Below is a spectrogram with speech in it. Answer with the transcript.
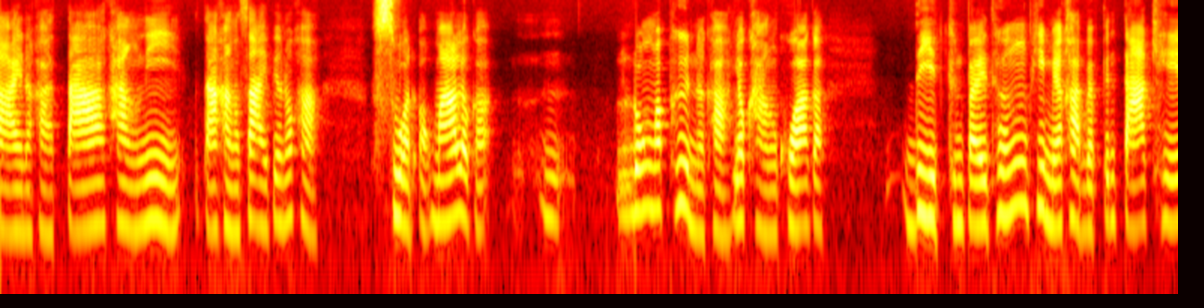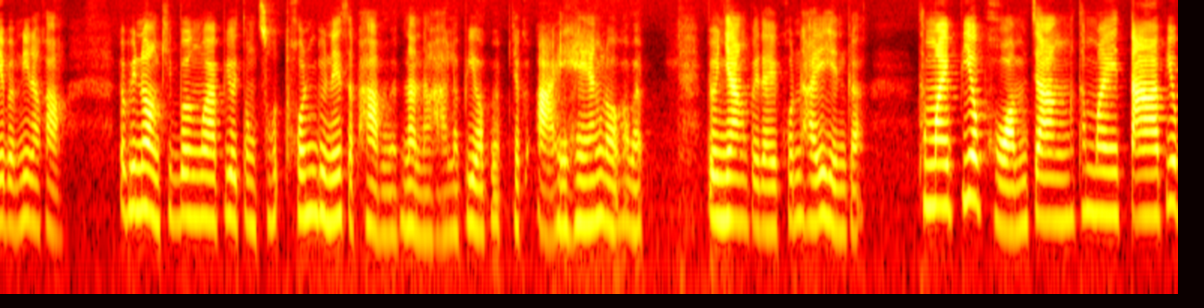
ลายนะคะ ตาข้างนี่ตาข้างซ้ายเปรี้ยวเนาะค่ะ สวดออกมาแล้วก็ลงมาพื้นนะคะแล้วข้างขวาก็ดีดขึ้นไปถึงพี่แม่ค่ะแบบเป็นตาเคแบบนี้นะคะ แล้วพี่น้องคิดเบิ้งว่าเปียวต้องทนอยู่ในสภาพแบบนั้นนะคะ แล้วเปียวแบบอยากอายแห้งหรอกแบบเปียวย่างไปใดคนไทยเห็นก็ทำไมเปรี้ยวผอมจังทำไมตาเปรี้ยว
